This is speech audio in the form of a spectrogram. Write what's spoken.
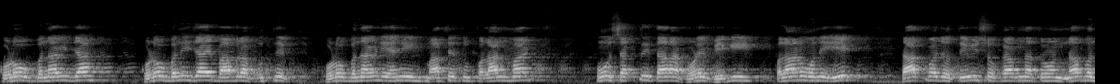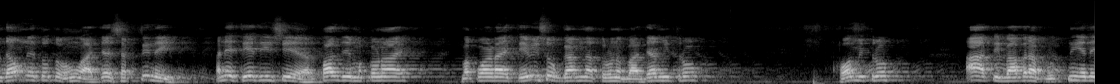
ઘોડો બનાવી જા. ઘોડો બની જાય, બાબરા ભૂતને ઘોડો બનાવીને એની માથે તું પલાન માંડ હું શક્તિ તારા ઘોડે ભેગી પલાણું અને એક રાતમાં જો ત્રેવીસો ગામના ત્રણ ન બંધાવું ને તો તો હું હાજર શક્તિ નહીં. અને તે દિવસે હરપાલજી મકવાણાએ મકવાણાએ ત્રેવીસો ગામના ત્રણ બાંધ્યા મિત્રો. હો મિત્રો આ હતી બાબરા ભૂતની અને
